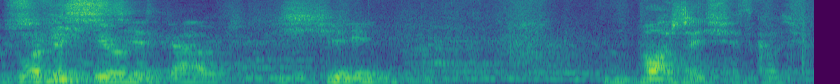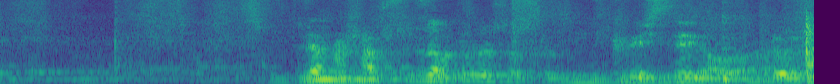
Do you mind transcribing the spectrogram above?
Oczywiście. oczywiście. Błażej się zgodził. Zapraszam. Zapraszam. Krystyno, proszę.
